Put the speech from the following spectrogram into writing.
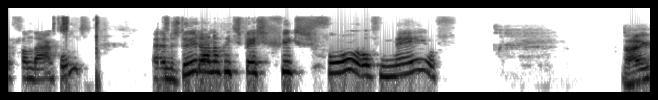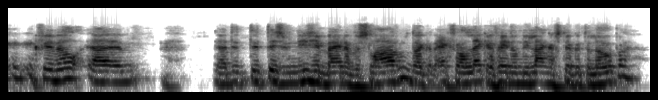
vandaan komt. Dus doe je daar nog iets specifieks voor of mee? Of? Nou, ik, ik vind wel, ja, dit, dit is in die zin bijna verslavend, dat ik het echt wel lekker vind om die lange stukken te lopen.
